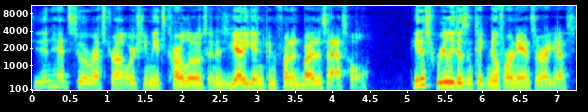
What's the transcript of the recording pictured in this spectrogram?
She then heads to a restaurant where she meets Carlos and is yet again confronted by this asshole. He just really doesn't take no for an answer, I guess.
